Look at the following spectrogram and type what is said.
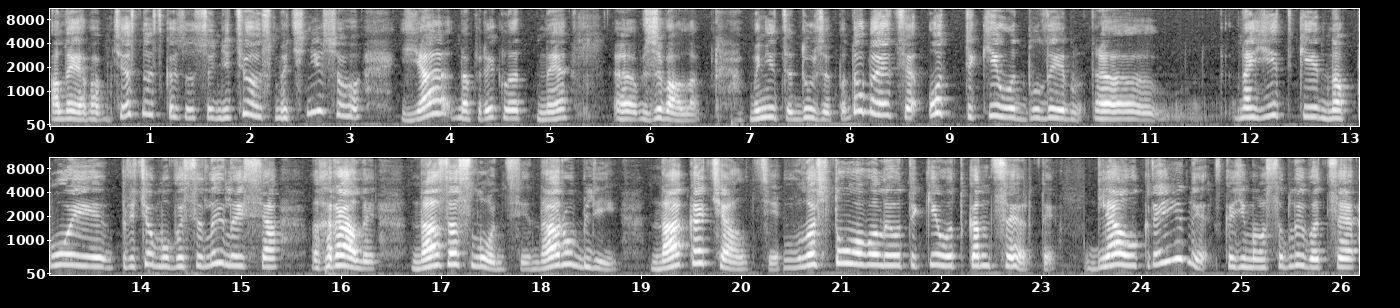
але я вам чесно скажу, що нічого смачнішого я, наприклад, не е, вживала. Мені це дуже подобається. От такі от були е, наїдки, напої, причому веселилися, грали на заслонці, на рублі, на качалці, влаштовували отакі от концерти. Для України, скажімо, особливо це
